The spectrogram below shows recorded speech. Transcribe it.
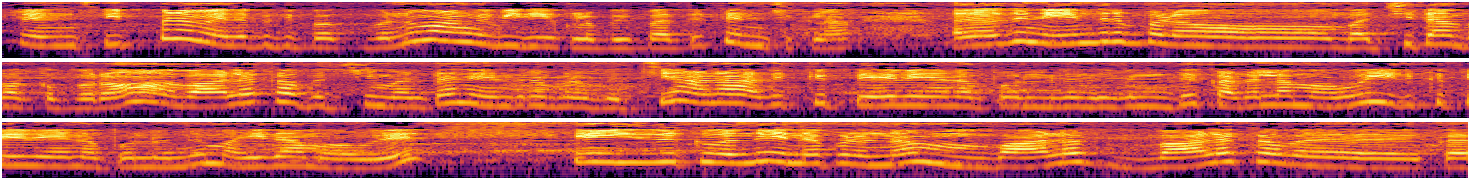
ஃப்ரெண்ட்ஸ் இப்போ நம்ம எதை பற்றி பார்க்க போகணும் வாங்க வீடியோக்குள்ளே போய் பார்த்து தெரிஞ்சுக்கலாம். அதாவது நேந்திரம் பழம் பஜ்ஜி தான் பார்க்க போகிறோம் வாழைக்காய் பஜ்ஜி மாதிரி தான் நேந்திரப்பழம் பஜ்ஜி. ஆனால் அதுக்கு தேவையான பொருள் வந்து வந்து கடலை மாவு இதுக்கு தேவையான பொருள் வந்து மைதா மாவு. இதுக்கு வந்து என்ன பண்ணணும்னா வாழை வாழைக்காவை க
